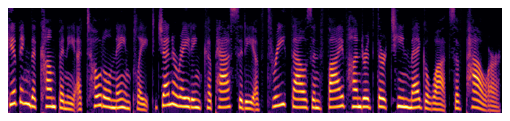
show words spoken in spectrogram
giving the company a total nameplate generating capacity of 3,513 megawatts of power.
